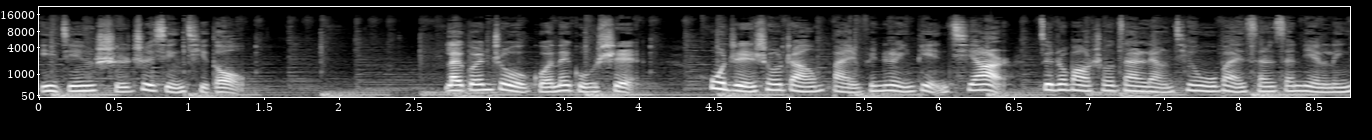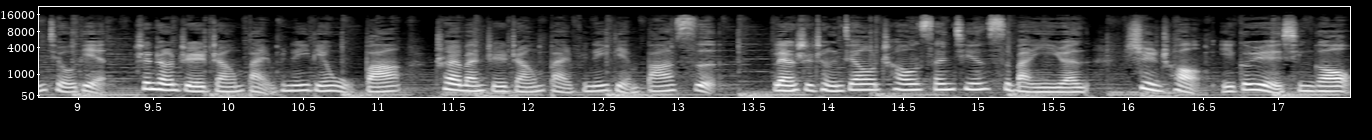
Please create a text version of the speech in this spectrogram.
已经实质性启动。来关注国内股市。沪指收涨百分之零点七二，最终报收在两千五百三十三点零九点；深成指涨百分之一点五八，创业板指涨百分之一点八四。两市成交超三千四百亿元，续创一个月新高。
